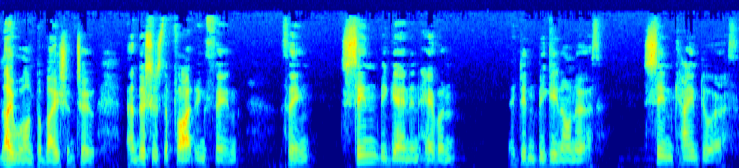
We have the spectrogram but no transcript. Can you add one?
they were on probation too, and this is the frightening thing. Thing, sin began in heaven it didn't begin on earth. Sin came to earth.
